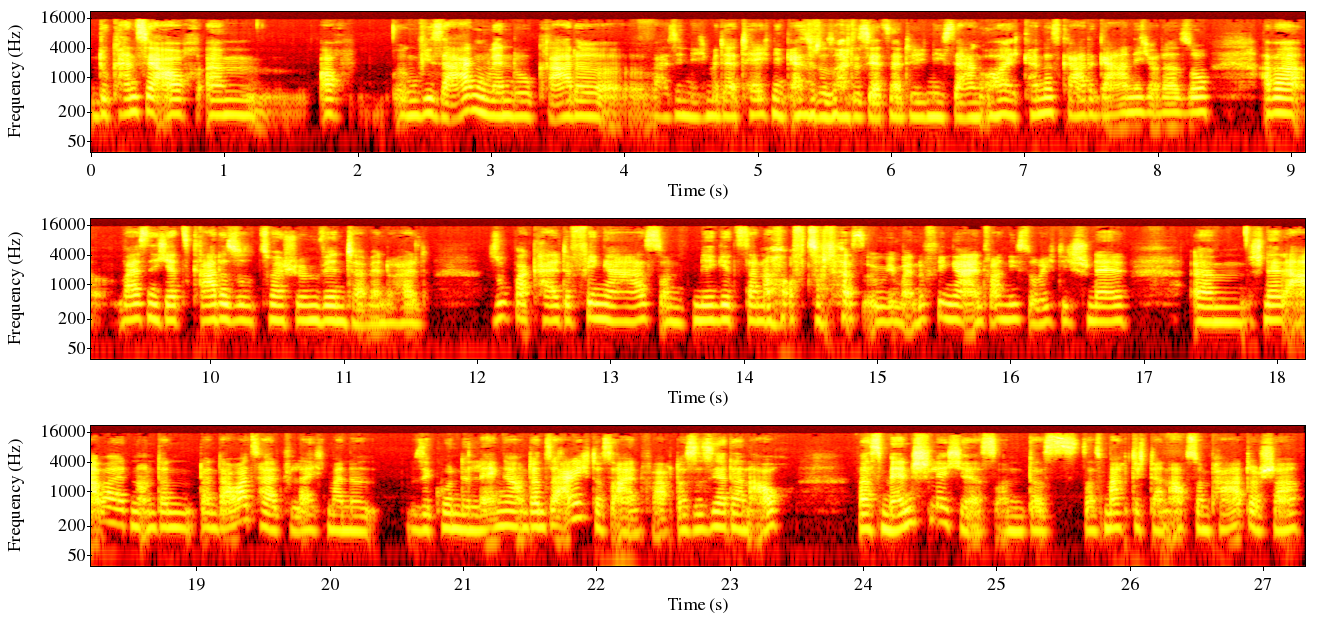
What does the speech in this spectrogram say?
du kannst ja auch, ähm, auch irgendwie sagen, wenn du gerade, weiß ich nicht, mit der Technik, also du solltest jetzt natürlich nicht sagen, oh, ich kann das gerade gar nicht oder so, aber weiß nicht, jetzt gerade so zum Beispiel im Winter, wenn du halt super kalte Finger hast und mir geht's dann auch oft so, dass irgendwie meine Finger einfach nicht so richtig schnell, ähm, schnell arbeiten und dann, dann dauert's halt vielleicht mal eine Sekunde länger und dann sage ich das einfach. Das ist ja dann auch was Menschliches und das, das macht dich dann auch sympathischer.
